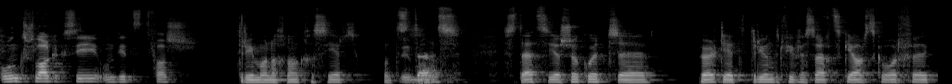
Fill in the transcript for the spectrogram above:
Ungeschlagen gewesen und jetzt fast. dreimal nacheinander kassiert. Und die. Stats, Stats sind ja schon gut. Äh, Birdie hat 365 Yards geworfen,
